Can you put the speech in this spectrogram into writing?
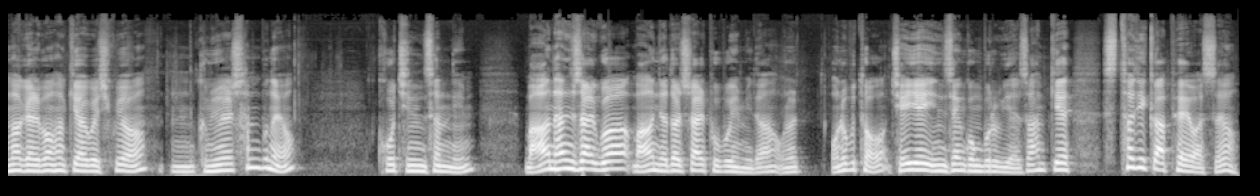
음악 앨범 함께하고 계시고요. 음, 금요일 3부네요. 고진선님, 41살과 48살 부부입니다. 오늘, 오늘부터 제2의 인생 공부를 위해서 함께 스터디 카페에 왔어요.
